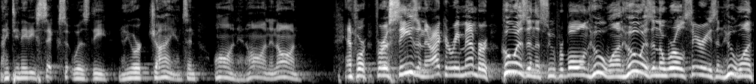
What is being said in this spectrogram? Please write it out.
1986, it was the New York Giants, and on and on and on. And for, for a season there, I could remember who was in the Super Bowl and who won, who was in the World Series and who won,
